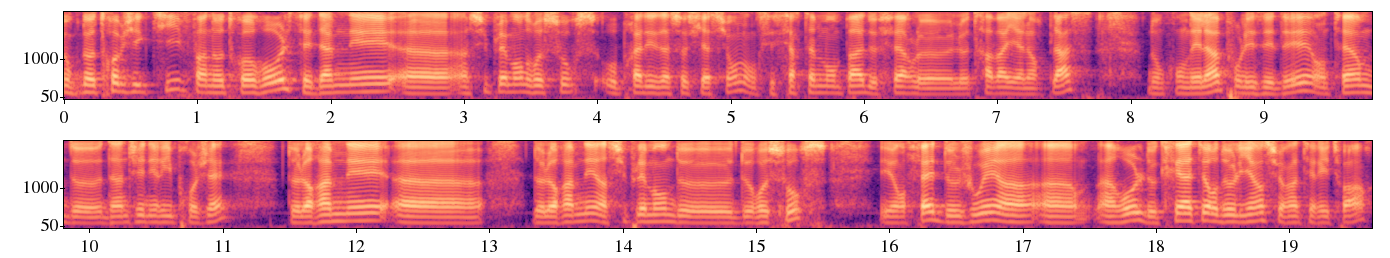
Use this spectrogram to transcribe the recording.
Donc notre objectif, enfin notre rôle, c'est d'amener euh, un supplément de ressources auprès des associations. Donc c'est certainement pas de faire le, travail à leur place. Donc on est là pour les aider en termes d'ingénierie projet, de leur amener, euh, de leur amener un supplément de, ressources et en fait de jouer un, rôle de créateur de liens sur un territoire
